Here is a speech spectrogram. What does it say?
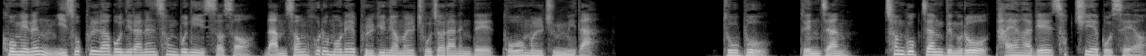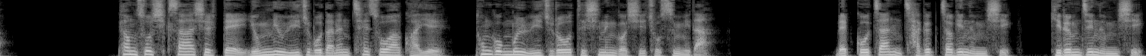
콩에는 이소플라본이라는 성분이 있어서 남성 호르몬의 불균형을 조절하는 데 도움을 줍니다. 두부, 된장, 청국장 등으로 다양하게 섭취해 보세요. 평소 식사하실 때 육류 위주보다는 채소와 과일, 통곡물 위주로 드시는 것이 좋습니다. 맵고 짠 자극적인 음식, 기름진 음식,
